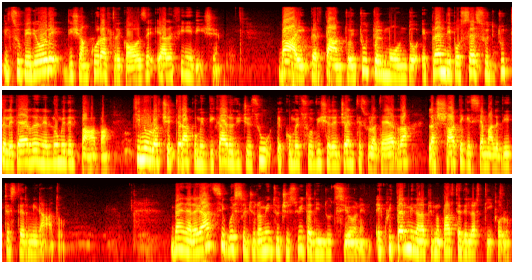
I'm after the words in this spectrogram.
Il superiore dice ancora altre cose e alla fine dice Vai, pertanto, in tutto il mondo e prendi possesso di tutte le terre nel nome del Papa. Chi non lo accetterà come vicario di Gesù e come il suo vicereggente sulla terra, lasciate che sia maledetto e sterminato. Bene ragazzi, questo è il giuramento gesuita di induzione e qui termina la prima parte dell'articolo.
